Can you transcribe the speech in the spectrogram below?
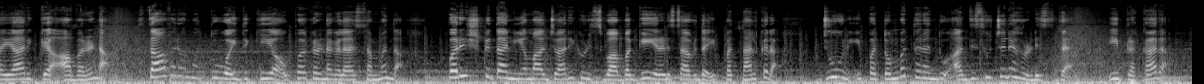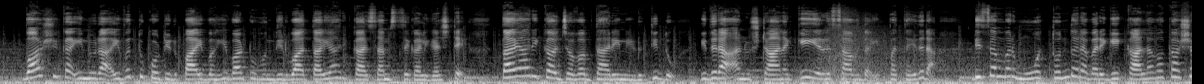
ತಯಾರಿಕೆ ಆವರಣ, ಸ್ಥಾವರ ಮತ್ತು ವೈದ್ಯಕೀಯ ಉಪಕರಣಗಳ ಸಂಬಂಧ ಪರಿಷ್ಕೃತ ನಿಯಮ ಜಾರಿಗೊಳಿಸುವ ಬಗ್ಗೆ ಎರಡು ಸಾವಿರದ ಇಪ್ಪತ್ನಾಲ್ಕರ ಜೂನ್ ಇಪ್ಪತ್ತೊಂಬತ್ತರಂದು ಅಧಿಸೂಚನೆ ಹೊರಡಿಸಿದೆ. ಈ ಪ್ರಕಾರ ವಾರ್ಷಿಕ ಇನ್ನೂರ ಐವತ್ತು ಕೋಟಿ ರೂಪಾಯಿ ವಹಿವಾಟು ಹೊಂದಿರುವ ತಯಾರಿಕಾ ಸಂಸ್ಥೆಗಳಿಗಷ್ಟೇ ತಯಾರಿಕಾ ಜವಾಬ್ದಾರಿ ನೀಡುತ್ತಿದ್ದು, ಇದರ ಅನುಷ್ಠಾನಕ್ಕೆ ಎರಡು ಸಾವಿರದ ಇಪ್ಪತ್ತೈದರ ಡಿಸೆಂಬರ್ ಮೂವತ್ತೊಂದರವರೆಗೆ ಕಾಲಾವಕಾಶ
